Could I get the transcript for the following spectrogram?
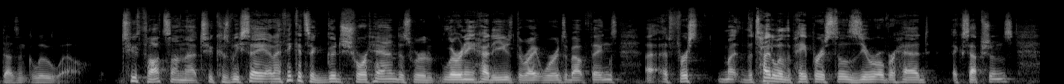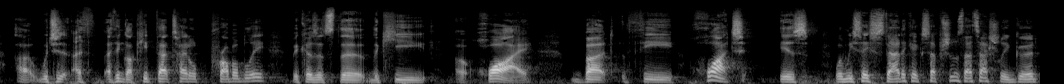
doesn't glue well two thoughts on that too, because we say, and I think it's a good shorthand as we're learning how to use the right words about things. Uh, at first, my, the title of the paper is still Zero Overhead Exceptions, uh, which is, I, th- I, think I'll keep that title probably because it's the, the key uh, why. But the what is, when we say static exceptions, that's actually good.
